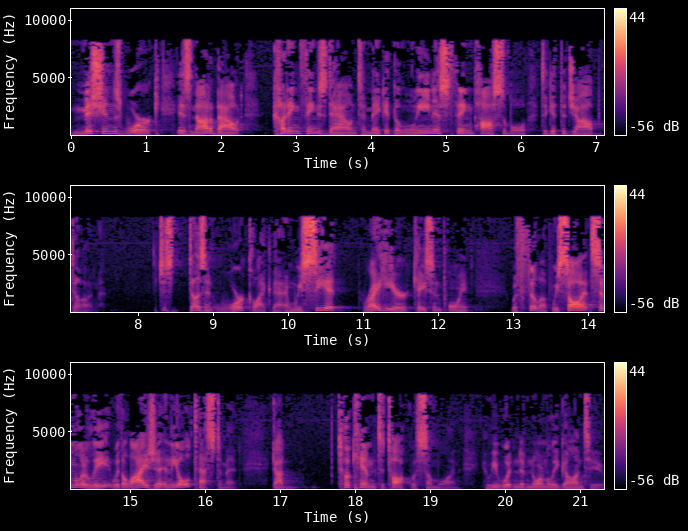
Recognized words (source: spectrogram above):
missions work is not about cutting things down to make it the leanest thing possible to get the job done. It just doesn't work like that. And we see it right here, case in point, with Philip. We saw it similarly with Elijah in the Old Testament. God took him to talk with someone who he wouldn't have normally gone to.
